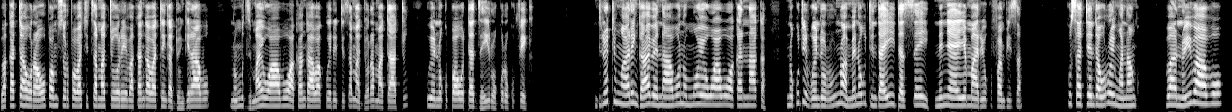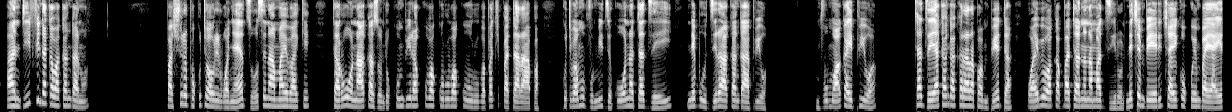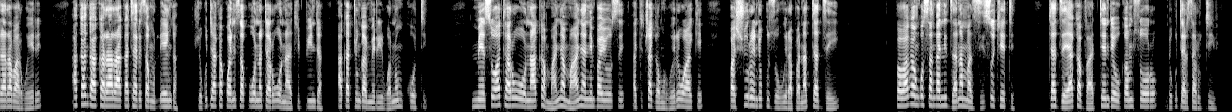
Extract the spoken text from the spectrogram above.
Vakataurawo pamusoro pavachitsamatore vakanga vatenga dhongi ravo nomudzimai wavo akanga avakweretesa madhora matatu uye nokupawo tadzei roko rokupfeka ndinoti mwari ngaave navo nomwoyo wavo wakanaka nokuti rwendo runo hamene kuti ndaiita sei nenyaya yemari yokufambisa. Kusatenda uroi mwanangu. Vanhu ivavo handifi ndakavakanganwa. Pashure pokutaurirwa nyaya dzose naamai vake taruona akazondokumbira kuvakuru vakuru vapachipatara apa kuti vamubvumidze kuona tadzei nebudzi raakanga apiwa. Mvumo akaipiwa. Tadzei akanga akarara pamubhedha waive wakabatana namadziro. Nechemberi chaiko kwemba yairara varwere? Akanga akarara akatarisa mudenga zvokuti akakwanisa kuona taruona achipinda akatungamirirwa nomukoti. Meso ataruona akamhanya mhanya nemba yose achitsvaga murwere wake pashure ndokuzowira pana tadzei. Pavakangosanganidzana maziso chete tadzei akabva atendeuka musoro ndokutarisa rutivi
